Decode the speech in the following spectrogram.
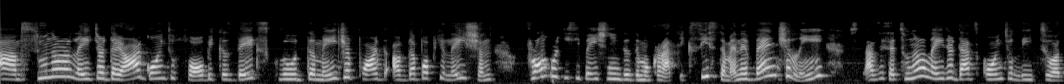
Um, sooner or later, they are going to fall because they exclude the major part of the population from participation in the democratic system. And eventually, as I said, sooner or later, that's going to lead to a,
